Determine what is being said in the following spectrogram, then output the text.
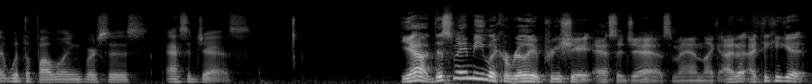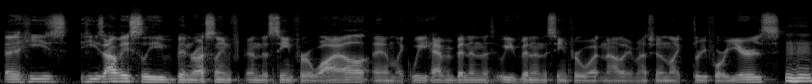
uh, with the following versus Acid Jazz. Yeah, this made me like really appreciate acid jazz, man. Like I, I think he get uh, he's he's obviously been wrestling in the scene for a while, and like we haven't been in the we've been in the scene for what now that you mentioned like three four years, mm-hmm.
